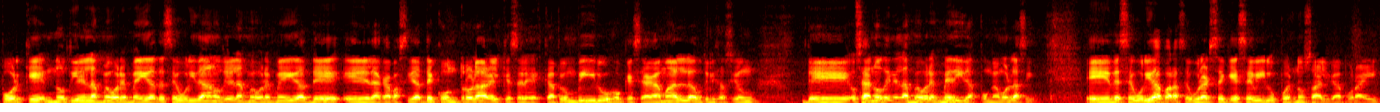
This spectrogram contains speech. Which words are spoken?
porque no tienen las mejores medidas de seguridad, no tienen las mejores medidas de eh, la capacidad de controlar el que se les escape un virus o que se haga mal la utilización de, o sea, no tienen las mejores medidas, pongámoslo así, eh, de seguridad para asegurarse que ese virus pues no salga por ahí.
